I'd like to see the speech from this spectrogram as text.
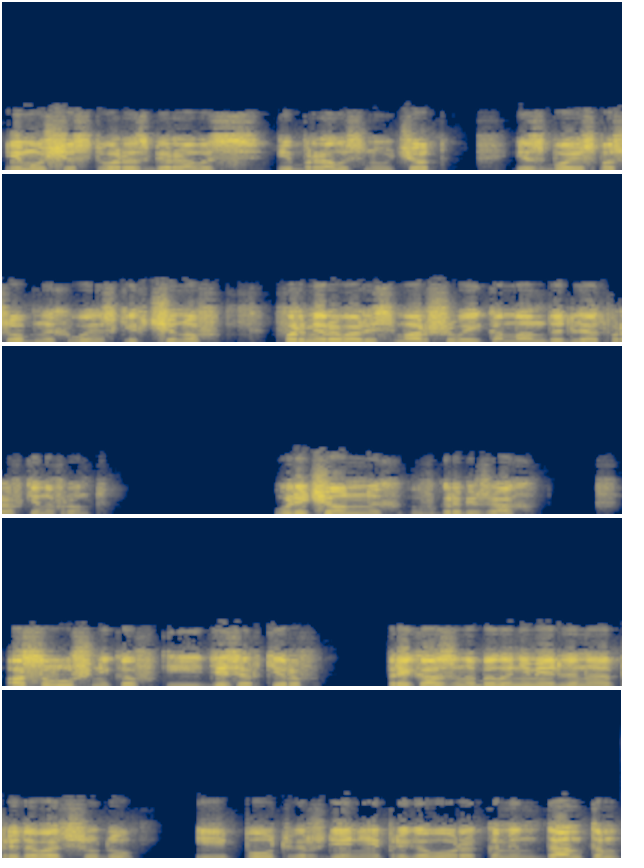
Имущество разбиралось и бралось на учет, из боеспособных воинских чинов формировались маршевые команды для отправки на фронт. Уличенных в грабежах, ослушников и дезертиров приказано было немедленно предавать суду и, по утверждении приговора комендантам,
